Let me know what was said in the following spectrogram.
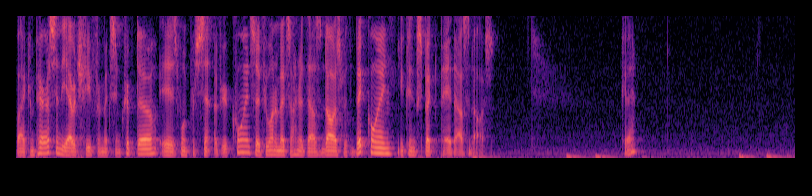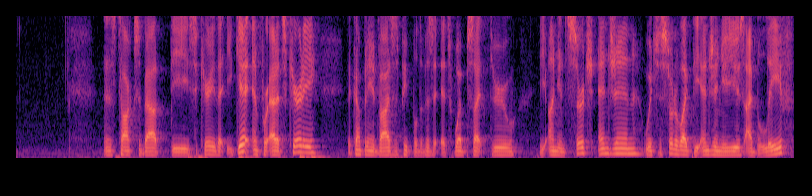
By comparison, the average fee for mixing crypto is 1% of your coin. So if you want to mix $100,000 worth of Bitcoin, you can expect to pay $1,000. Okay? And this talks about the security that you get. And for added security, the company advises people to visit its website through the Onion search engine, which is sort of like the engine you use, I believe,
